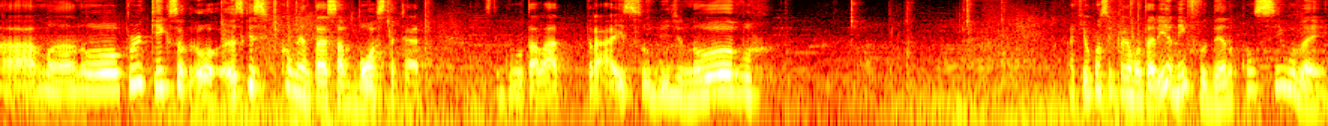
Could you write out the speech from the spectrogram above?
Ah, mano, por que que só... Eu esqueci de comentar essa bosta, cara. Você tem que voltar lá atrás, subir de novo. Aqui eu consigo pegar montaria? Nem fudendo. Consigo, velho.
